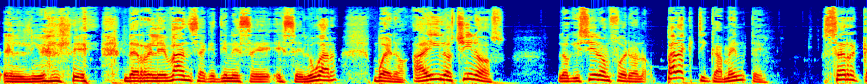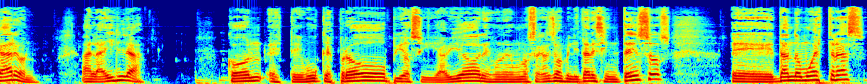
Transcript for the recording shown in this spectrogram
el nivel de, de, relevancia que tiene ese, ese lugar. Bueno, ahí los chinos lo que hicieron fueron prácticamente cercaron a la isla con este, buques propios y aviones, unos ejercicios militares intensos, eh, dando muestras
